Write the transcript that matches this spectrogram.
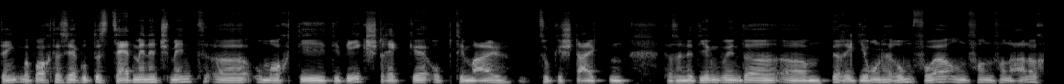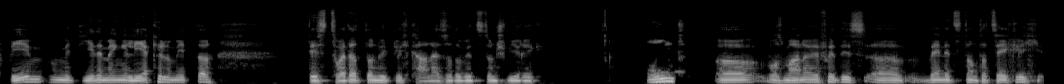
denke, man braucht ein sehr gutes Zeitmanagement, äh, um auch die, die Wegstrecke optimal zu gestalten. Dass ich nicht irgendwo in der, ähm, der Region herumfahre und von, von A nach B mit jede Menge Leerkilometer, das zahlt halt dann wirklich keiner. Also da wird es dann schwierig. Und äh, was mir einfällt ist, äh, wenn jetzt dann tatsächlich, äh,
